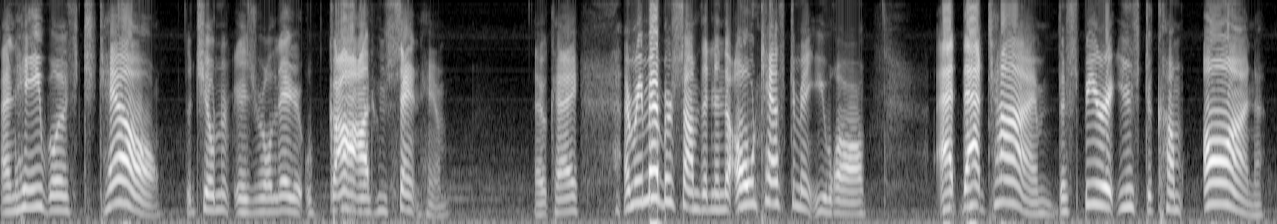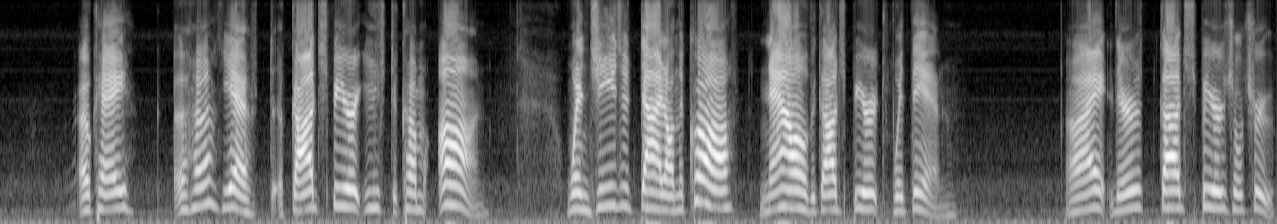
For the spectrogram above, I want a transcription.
and he was to tell the children of Israel that it was God who sent him. Okay? And remember something in the Old Testament, you all, at that time, the Spirit used to come on. Okay? Uh huh. Yeah, God's Spirit used to come on. When Jesus died on the cross, now the God Spirit's within. Alright? There's God's spiritual truth.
